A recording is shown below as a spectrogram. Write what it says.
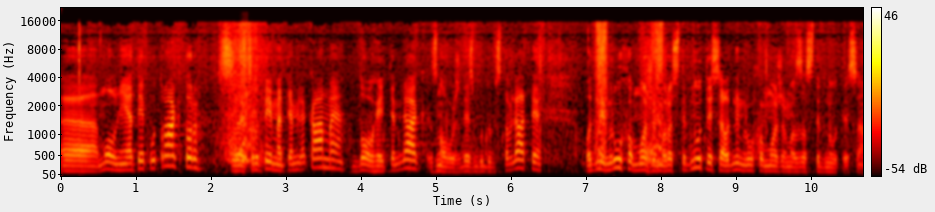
е, молнія типу трактор з крутими темляками, довгий темляк, знову ж десь буду вставляти. Одним рухом можемо розстебнутися, одним рухом можемо застебнутися.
